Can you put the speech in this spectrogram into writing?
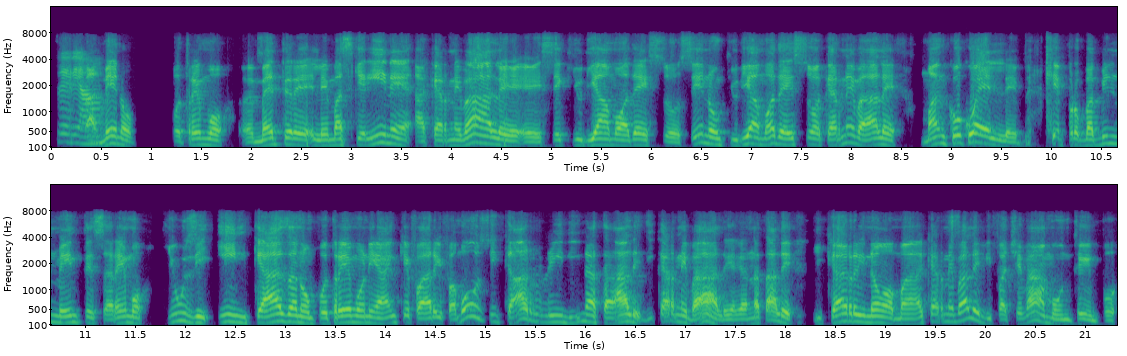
Speriamo. Almeno potremmo eh, mettere le mascherine a carnevale eh, se chiudiamo adesso, se non chiudiamo adesso a carnevale manco quelle perché probabilmente saremo chiusi in casa, non potremo neanche fare i famosi carri di Natale, di Carnevale. A Natale i carri no, ma a Carnevale li facevamo un tempo.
